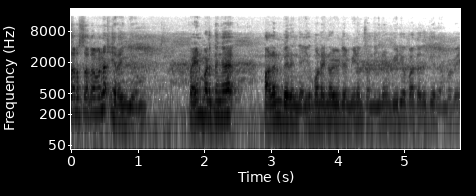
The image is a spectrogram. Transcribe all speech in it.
சரசரவன இறங்கிடும் பயன்படுத்துங்க. பலன் பெறுங்க. இது போன்ற இன்னொரு வீடியோ மீண்டும் சந்திக்கிறேன். வீடியோ பார்த்ததுக்கு ரொம்பவே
